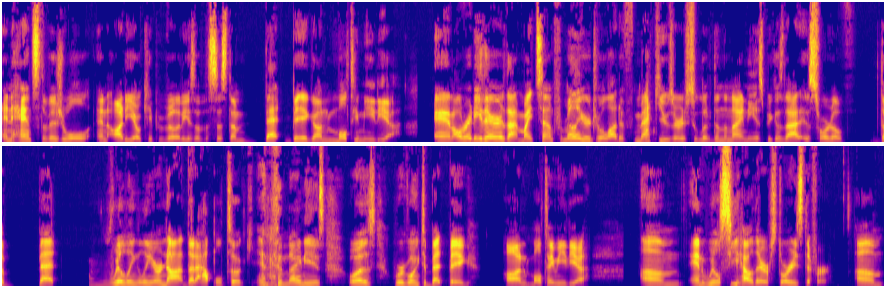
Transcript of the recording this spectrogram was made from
enhance the visual and audio capabilities of the system, bet big on multimedia. And already there, that might sound familiar to a lot of Mac users who lived in the 90s because that is sort of the bet, willingly or not, that Apple took in the 90s was we're going to bet big on multimedia. Um, and we'll see how their stories differ. Um,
